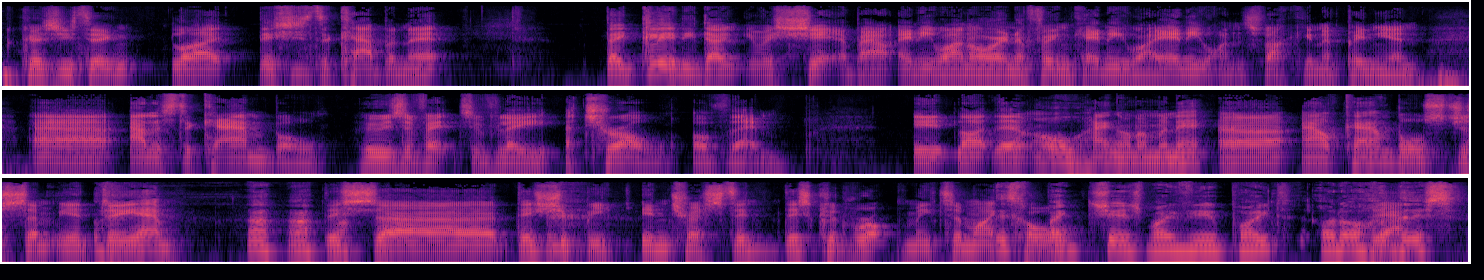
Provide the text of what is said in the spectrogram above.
because you think like this is the cabinet they clearly don't give a shit about anyone or anything anyway, anyone's fucking opinion. Uh, Alistair Campbell, who is effectively a troll of them, it like, oh, hang on a minute, uh, Al Campbell's just sent me a DM. this uh, this should be interesting. This could rock me to my This core. might change my viewpoint on all Yeah. of this.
